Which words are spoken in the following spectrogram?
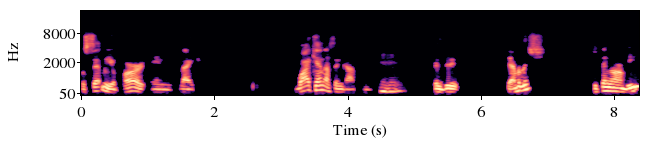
will set me apart? And like, why can't I sing gospel? hmm Is it devilish to sing R&B?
